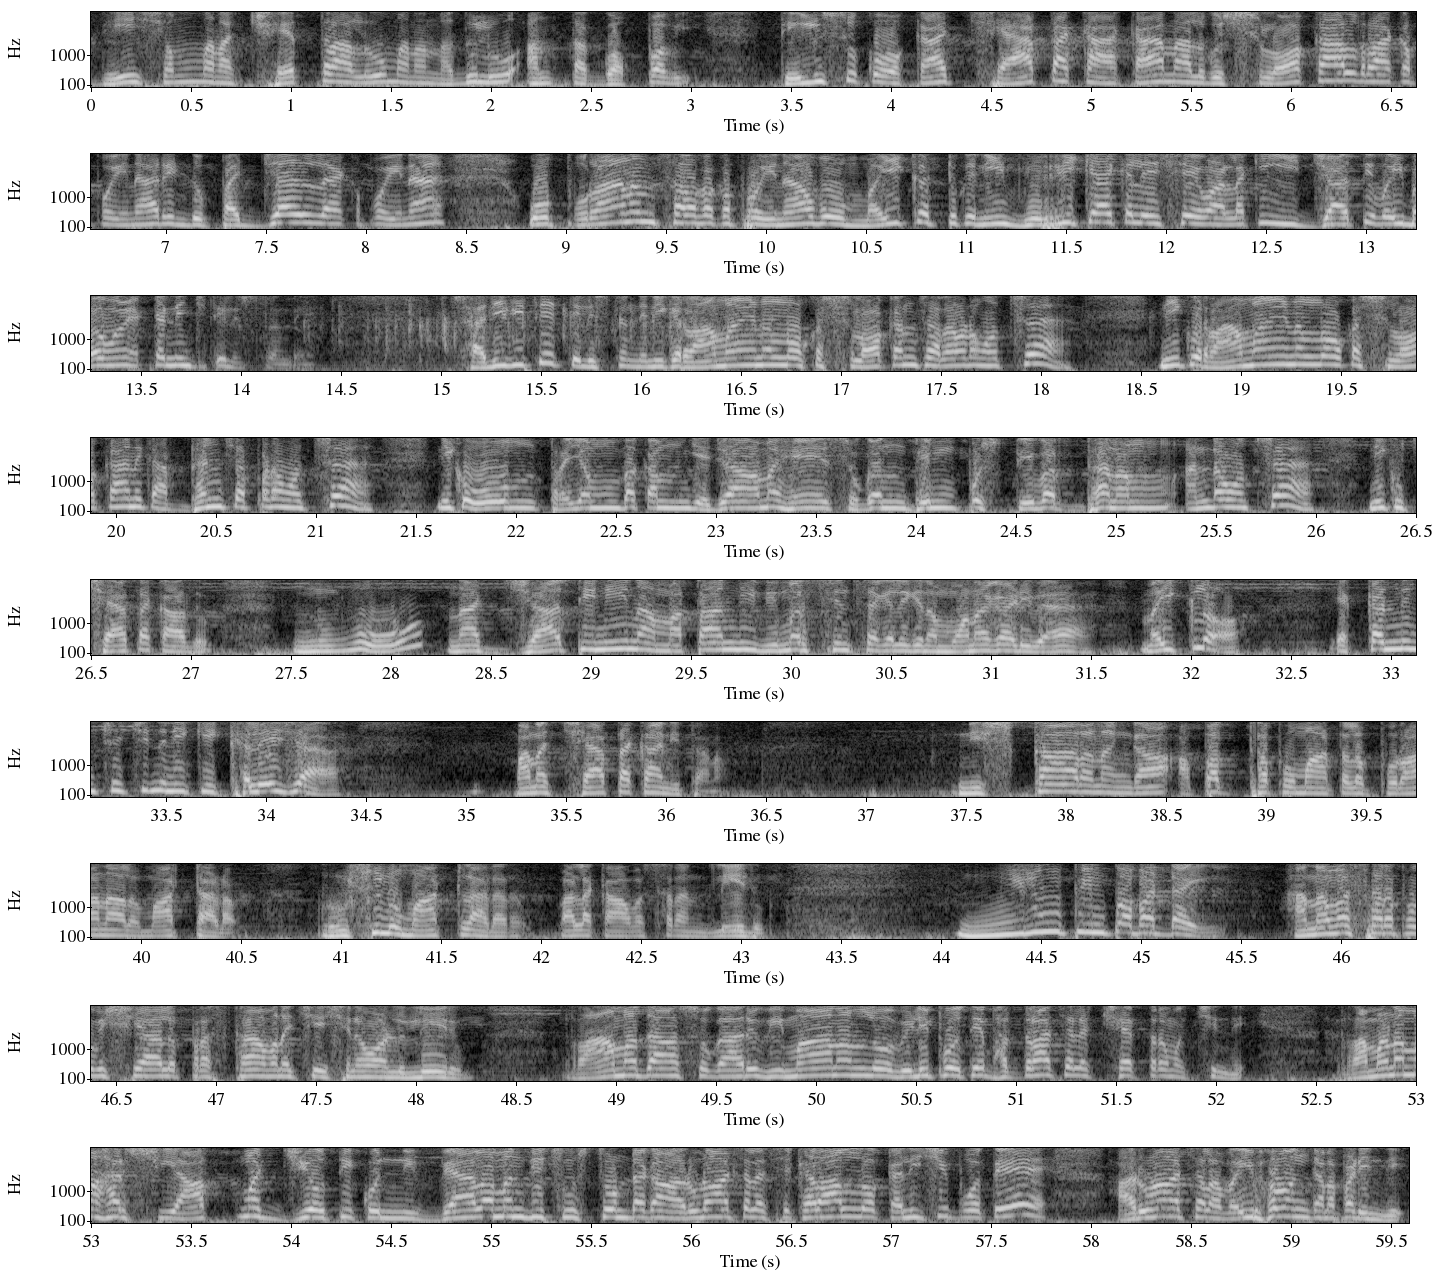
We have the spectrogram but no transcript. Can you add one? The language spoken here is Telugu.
దేశం మన క్షేత్రాలు మన నదులు అంత గొప్పవి. తెలుసుకోక చేతకాక నాలుగు శ్లోకాలు రాకపోయినా రెండు పద్యాలు లేకపోయినా ఓ పురాణం చదవకపోయినా ఓ మైకట్టుకుని వెర్రికేకలేసే వాళ్ళకి ఈ జాతి వైభవం ఎక్కడి నుంచి తెలుస్తుంది? చదివితే తెలుస్తుంది. నీకు రామాయణంలో ఒక శ్లోకం చదవడం వచ్చా? నీకు రామాయణంలో ఒక శ్లోకానికి అర్థం చెప్పడం వచ్చా? నీకు ఓం త్రయంబకం యజామహే సుగంధిం పుష్టివర్ధనం అండం వచ్చా? నీకు చేత కాదు. నువ్వు నా జాతిని నా మతాన్ని విమర్శించగలిగిన మొనగాడివా? మైక్లో ఎక్కడి నుంచి వచ్చింది నీకు ఈ ఖలేజా మన చేతకానితనం. నిష్కారణంగా అబద్ధపు మాటల పురాణాలు మాట్లాడవు. ఋషులు మాట్లాడరు. వాళ్ళకి అవసరం లేదు. నిరూపింపబడ్డాయి. అనవసరపు విషయాలు ప్రస్తావన చేసిన వాళ్ళు లేరు. రామదాసు గారు విమానంలో వెళ్ళిపోతే భద్రాచల క్షేత్రం వచ్చింది. రమణ మహర్షి ఆత్మజ్యోతి కొన్ని వేల మంది చూస్తుండగా అరుణాచల శిఖరాల్లో కలిసిపోతే అరుణాచల వైభవం కనపడింది.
